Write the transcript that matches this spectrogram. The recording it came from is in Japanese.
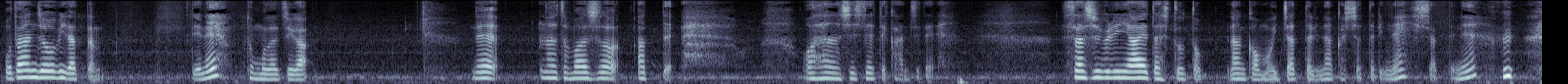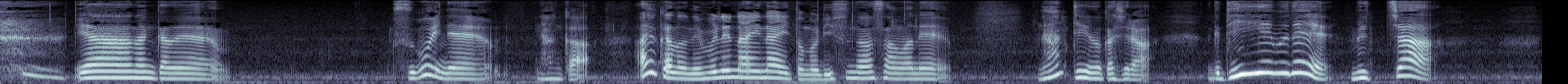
お誕生日だったんでね、友達が。で、な友達と会って、お話ししてって感じで。久しぶりに会えた人となんかも行っちゃったりなんかしちゃったりね、しちゃってね。いやー、なんかね、すごいね、なんか、あゆかの眠れないナイトのリスナーさんはね、なんていうのかしら。なんか DM でめっちゃ、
